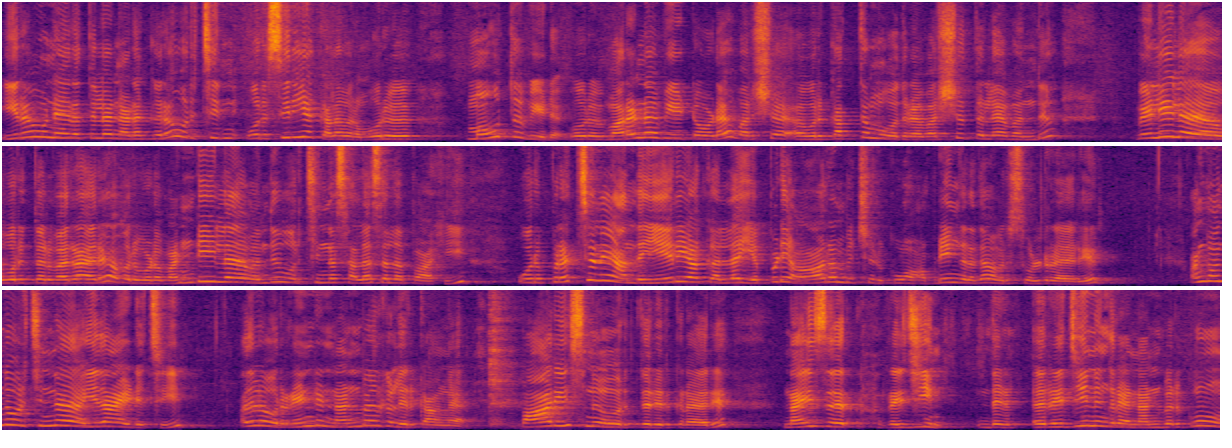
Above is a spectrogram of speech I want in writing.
இரவு நேரத்தில் நடக்கிற ஒரு சின் ஒரு சிறிய கலவரம் ஒரு மௌத்து வீடு ஒரு மரண வீட்டோட வருஷ ஒரு கத்தம் ஓதுற வருஷத்தில் வந்து வெளியில் ஒருத்தர் வர்றாரு அவரோட வண்டியில் வந்து ஒரு சின்ன சலசலப்பாகி ஒரு பிரச்சனை அந்த ஏரியாக்களில் எப்படி ஆரம்பிச்சிருக்கும் அப்படிங்கிறத அவர் சொல்கிறாரு அங்கே வந்து ஒரு சின்ன இதாகிடுச்சு அதில் ஒரு ரெண்டு நண்பர்கள் இருக்காங்க. பாரிஸ்னு ஒருத்தர் இருக்கிறாரு. நைசர் ரெஜின். இந்த ரெஜினுங்கிற நண்பருக்கும்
